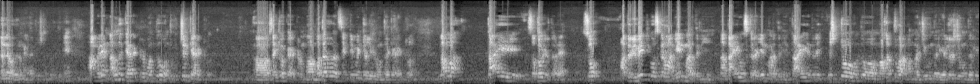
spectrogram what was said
ಧನ್ಯವಾದಗಳು, ಹೇಳಕ್ ಇಷ್ಟಪಡ್ತೀನಿ. ಆಮೇಲೆ ನನ್ನ ಕ್ಯಾರೆಕ್ಟರ್ ಬಂದು ಒಂದು ಹುಚ್ಚಿನ character psycho character mother sentimental ಇರುವಂತ ಕ್ಯಾರೆಕ್ಟರ್ ನಮ್ಮ ತಾಯಿ ಸತ್ತೋಗಿರ್ತಾಳೆ ಸೊ ಅದ್ರ ರಿವೆಂಜ್ಗೋಸ್ಕರ ನಾನು ಏನ್ ಮಾಡ್ತೀನಿ? ನಾ ತಾಯಿಗೋಸ್ಕರ ಏನ್ ಮಾಡ್ತೀನಿ? ತಾಯಿ ಅಂದ್ರೆ ಎಷ್ಟೋ ಒಂದು ಮಹತ್ವ ನಮ್ಮ ಜೀವನದಲ್ಲಿ, ಎಲ್ಲರ ಜೀವನದಲ್ಲಿ.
